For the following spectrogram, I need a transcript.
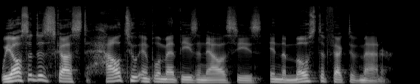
We also discussed how to implement these analyses in the most effective manner.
